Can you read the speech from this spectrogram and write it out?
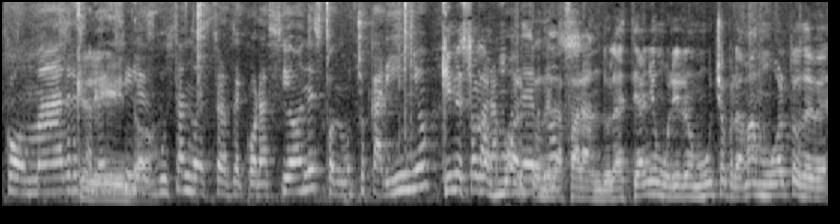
Comadres, Qué a ver si les gustan nuestras decoraciones con mucho cariño. ¿Quiénes son los muertos de la farándula? Este año murieron muchos, pero además muertos de,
